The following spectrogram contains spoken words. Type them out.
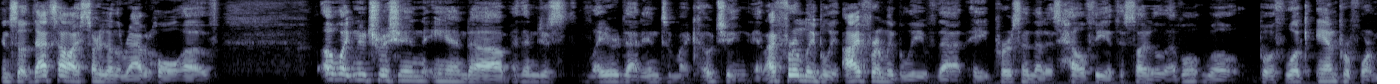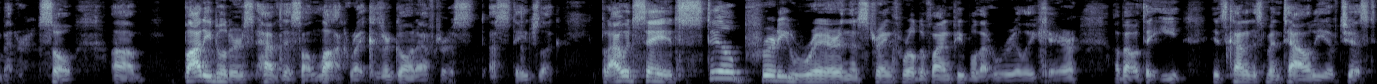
And so that's how i started on the rabbit hole of of like nutrition and uh, and then just layered that into my coaching. And i firmly believe i firmly believe that a person that is healthy at the cellular level will both look and perform better. So um, bodybuilders have this on lock, right? Because they're going after a, a, stage look. But I would say it's still pretty rare in the strength world to find people that really care about what they eat. It's kind of this mentality of just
